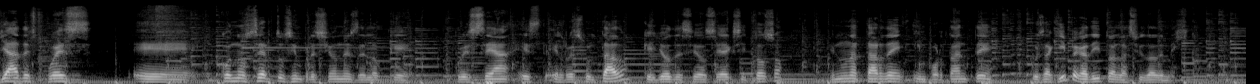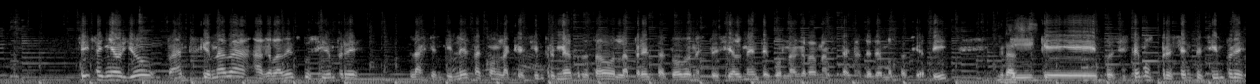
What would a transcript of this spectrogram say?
ya después eh, conocer tus impresiones de lo que pues sea este, el resultado, que yo deseo sea exitoso en una tarde importante, pues aquí pegadito a la Ciudad de México. Sí, señor, yo antes que nada agradezco siempre la gentileza con la que siempre me ha tratado la prensa, todo, especialmente con la gran amistad que tenemos hacia ti. Gracias. Y que pues estemos presentes siempre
